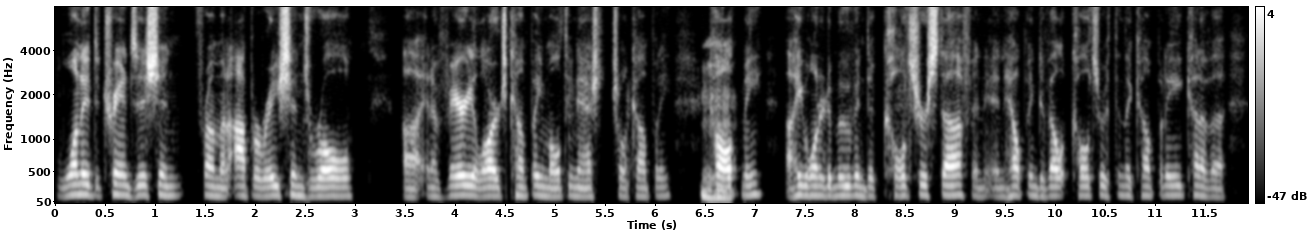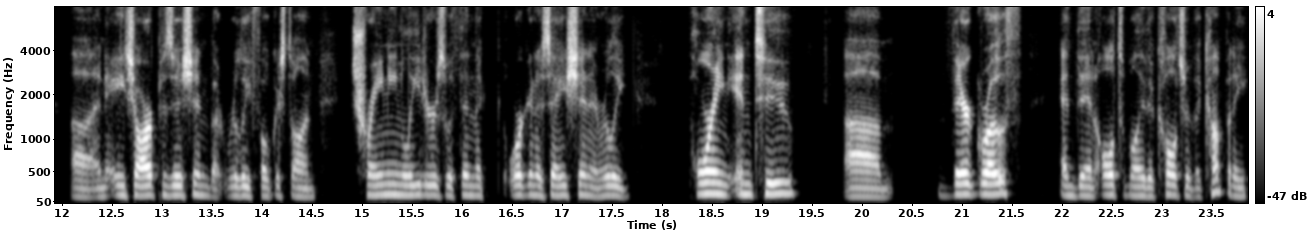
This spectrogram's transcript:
wanted to transition from an operations role uh, in a very large company, multinational company, mm-hmm. called me. Uh, he wanted to move into culture stuff and, and helping develop culture within the company, kind of a uh, an HR position, but really focused on training leaders within the organization and really pouring into um, their growth and then ultimately the culture of the company.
